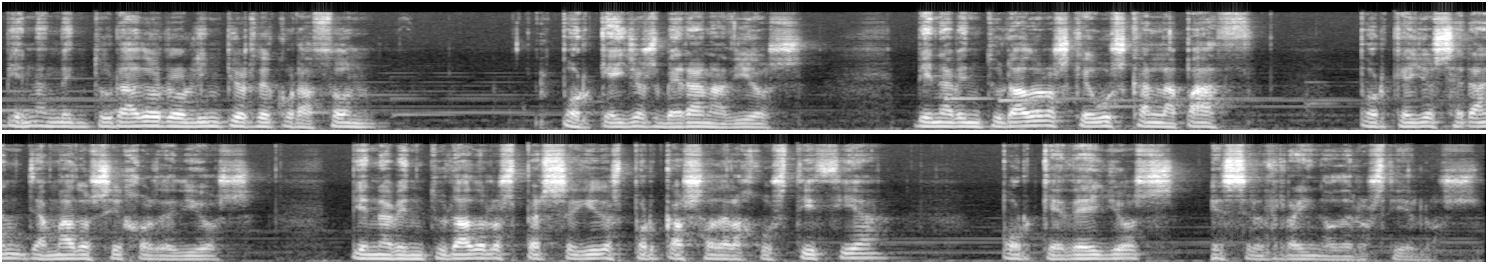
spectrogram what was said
Bienaventurados los limpios de corazón, porque ellos verán a Dios. Bienaventurados los que buscan la paz, porque ellos serán llamados hijos de Dios. Bienaventurados los perseguidos por causa de la justicia, porque de ellos es el reino de los cielos.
